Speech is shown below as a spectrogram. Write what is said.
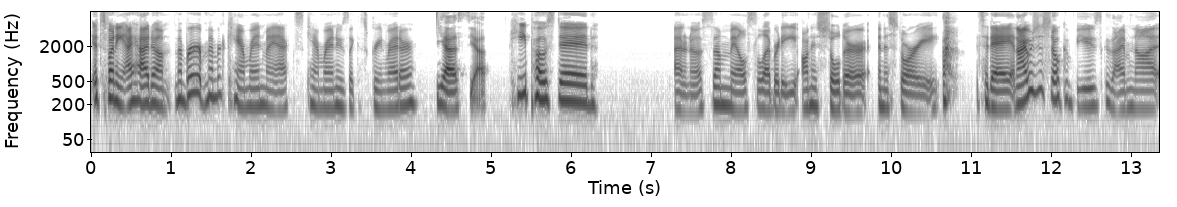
It's funny. I had um remember remember Cameron, my ex Cameron, who's like a screenwriter. Yes, yeah. He posted, I don't know, some male celebrity on his shoulder in a story today, and I was just so confused because I'm not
